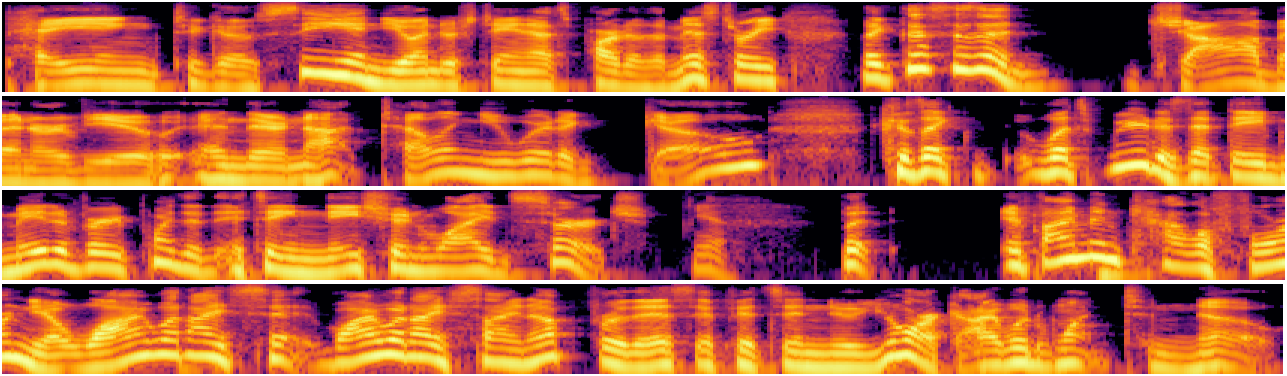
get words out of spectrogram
paying to go see and you understand that's part of the mystery. Like this is a job interview and they're not telling you where to go because like what's weird is that they've made a very point that it's a nationwide search. Yeah. But if I'm in California, why would I say, why would I sign up for this if it's in New York? I would want to know.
